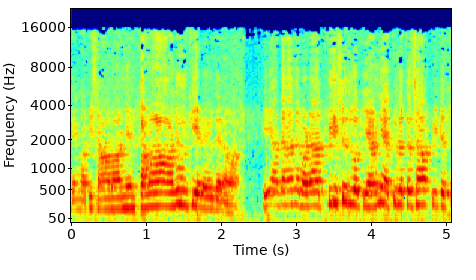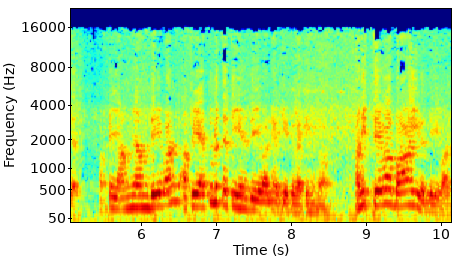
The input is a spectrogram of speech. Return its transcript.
දැන් අපි සාමාන්‍යයෙන් තමා අනුන් කියලා යොදනවා. ඒ අදහස වඩාත් පිරිසිදුව කියන්නේ ඇතුළත සහ පිටත. අපිට යම් යම් දේවල් අපේ ඇතුළත තියෙන දේවල් හැටියට වැටහෙනවා. අනිත් ඒවා බාහිර දේවල්.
